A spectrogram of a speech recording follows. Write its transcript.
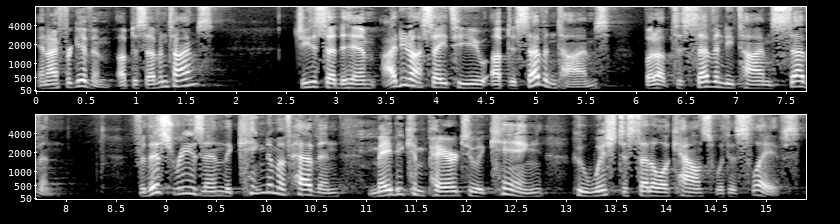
and I forgive him? Up to seven times? Jesus said to him, I do not say to you up to seven times, but up to seventy times seven. For this reason, the kingdom of heaven may be compared to a king who wished to settle accounts with his slaves.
